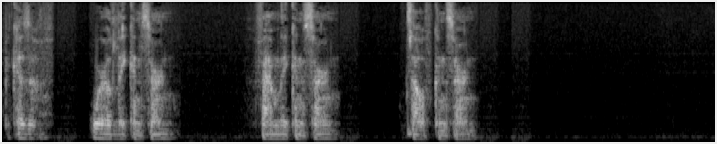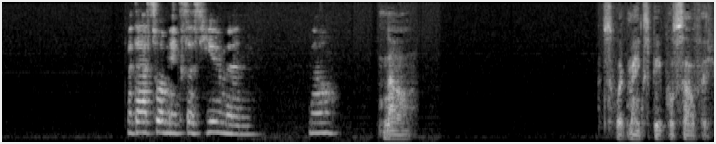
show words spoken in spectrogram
Because of worldly concern, family concern, self concern. But that's what makes us human, no? No. It's what makes people selfish.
